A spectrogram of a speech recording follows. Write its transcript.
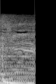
Yeah.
